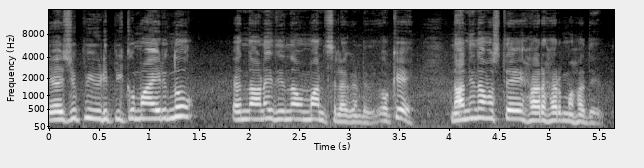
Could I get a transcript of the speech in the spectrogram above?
യേശു പീഡിപ്പിക്കുമായിരുന്നു എന്നാണ് ഇതിൽ നമ്മൾ മനസ്സിലാക്കേണ്ടത്. ഓക്കെ നന്ദി നമസ്തേ. ഹർ ഹർ മഹാദേവ്.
